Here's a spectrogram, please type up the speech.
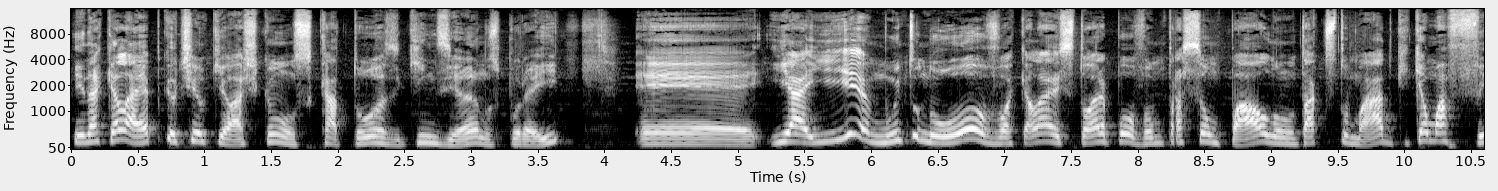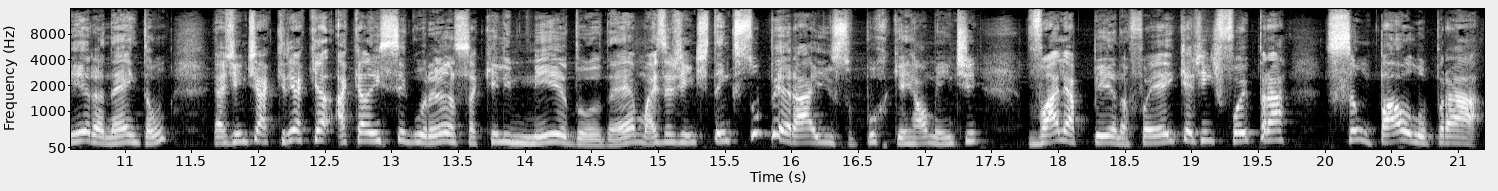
E naquela época eu tinha o quê? Eu acho que uns 14, 15 anos por aí. É, e aí é muito novo, aquela história, pô, vamos para São Paulo, não tá acostumado, o que, que é uma feira, né? Então a gente já cria aquela insegurança, aquele medo, né? Mas a gente tem que superar isso, porque realmente vale a pena. Foi aí que a gente foi para São Paulo, para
